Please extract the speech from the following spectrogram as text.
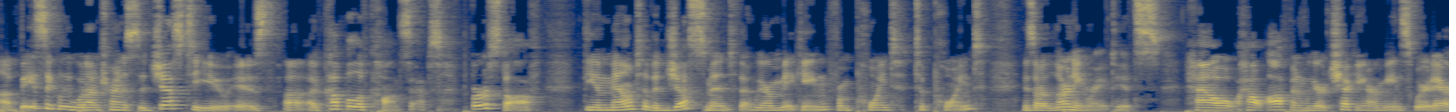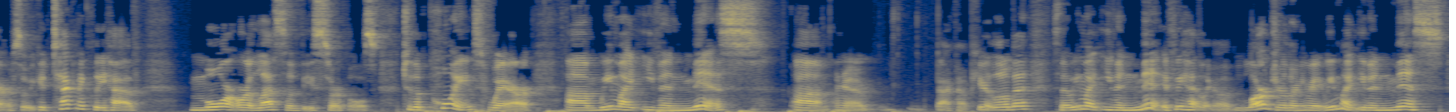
Uh, basically what I'm trying to suggest to you is uh, a couple of concepts. First off, the amount of adjustment that we are making from point to point is our learning rate. It's how, how often we are checking our mean squared error. So we could technically have more or less of these circles to the point where um, we might even miss. Um, I'm going to back up here a little bit so that we might even miss, if we had like a larger learning rate, we might even miss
